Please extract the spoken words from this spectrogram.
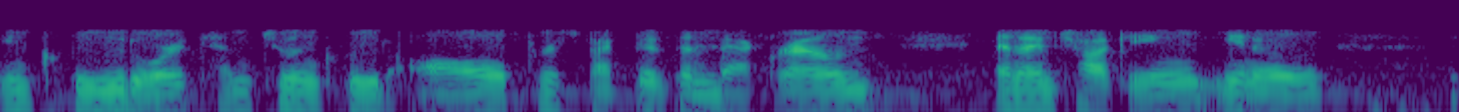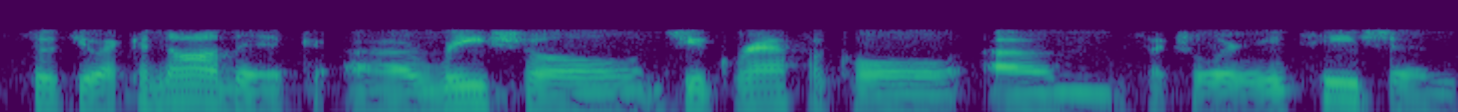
include or attempt to include all perspectives and backgrounds, and I'm talking, you know, socioeconomic, uh, racial, geographical, um, sexual orientation,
